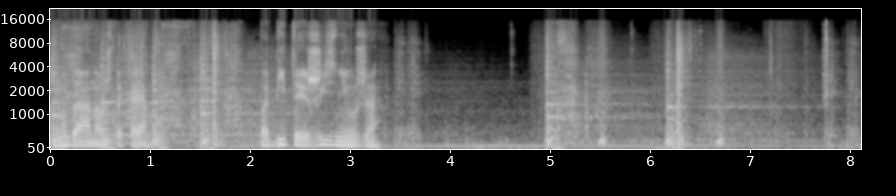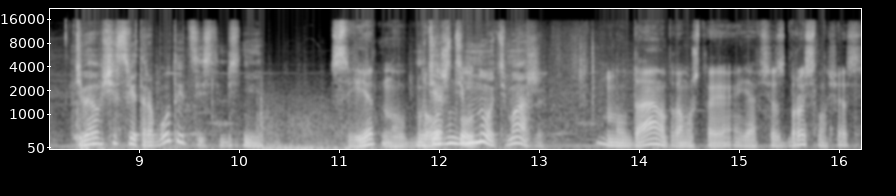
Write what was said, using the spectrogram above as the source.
ну да, она уже такая побитая жизнью уже. У тебя вообще свет работает здесь? Объясни. Свет, ну, Ну, у тебя же должен был. темно, тьма же. Ну да, ну потому что я все сбросил сейчас.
